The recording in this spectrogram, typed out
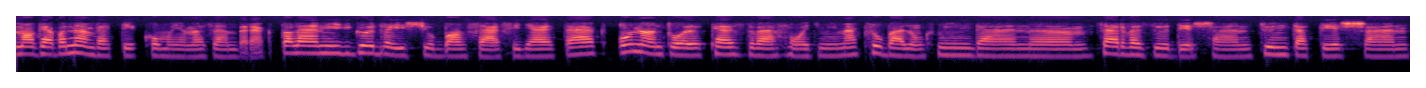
magában nem vették komolyan az emberek. Talán így gödre is jobban felfigyeltek. Onnantól kezdve, hogy mi megpróbálunk minden szerveződésen, tüntetésen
